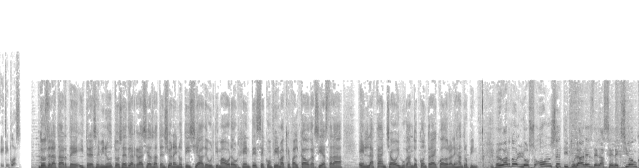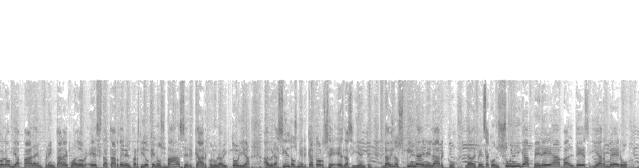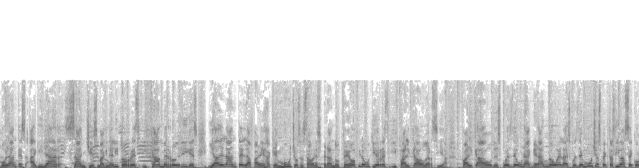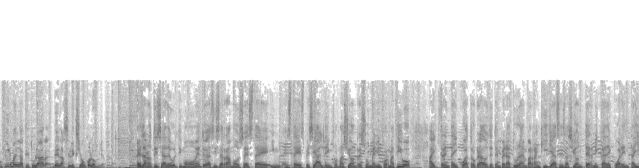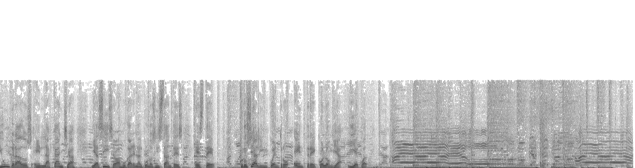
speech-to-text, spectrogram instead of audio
18 plus. Dos de la tarde y 13 minutos. Edgar, gracias. Atención, hay noticia de última hora urgente. Se confirma que Falcao García estará en la cancha hoy jugando contra Ecuador. Alejandro Pino. Eduardo, los 11 titulares de la selección Colombia para enfrentar a Ecuador esta tarde en el partido que nos va a acercar con una victoria a Brasil 2014 es la siguiente. David Ospina en el arco. La defensa con Zúñiga, Perea, Valdés y Armero. Volantes Aguilar, Sánchez, Magnelli Torres y James Rodríguez. Y adelante la pareja que muchos estaban esperando. Teófilo Gutiérrez y Falcao García. Falcao, después de una gran novela, después de mucha expectativa, se confirma en la titular de la selección Colombia. Es la noticia de último momento y así cerramos este, este especial de información, resumen informativo. Hay 34 grados de temperatura en Barranquilla, sensación térmica de 41 grados en la cancha y así se va a jugar en algunos instantes este crucial encuentro entre Colombia y Ecuador.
